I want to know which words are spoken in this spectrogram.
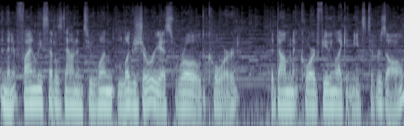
And then it finally settles down into one luxurious rolled chord, the dominant chord feeling like it needs to resolve.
